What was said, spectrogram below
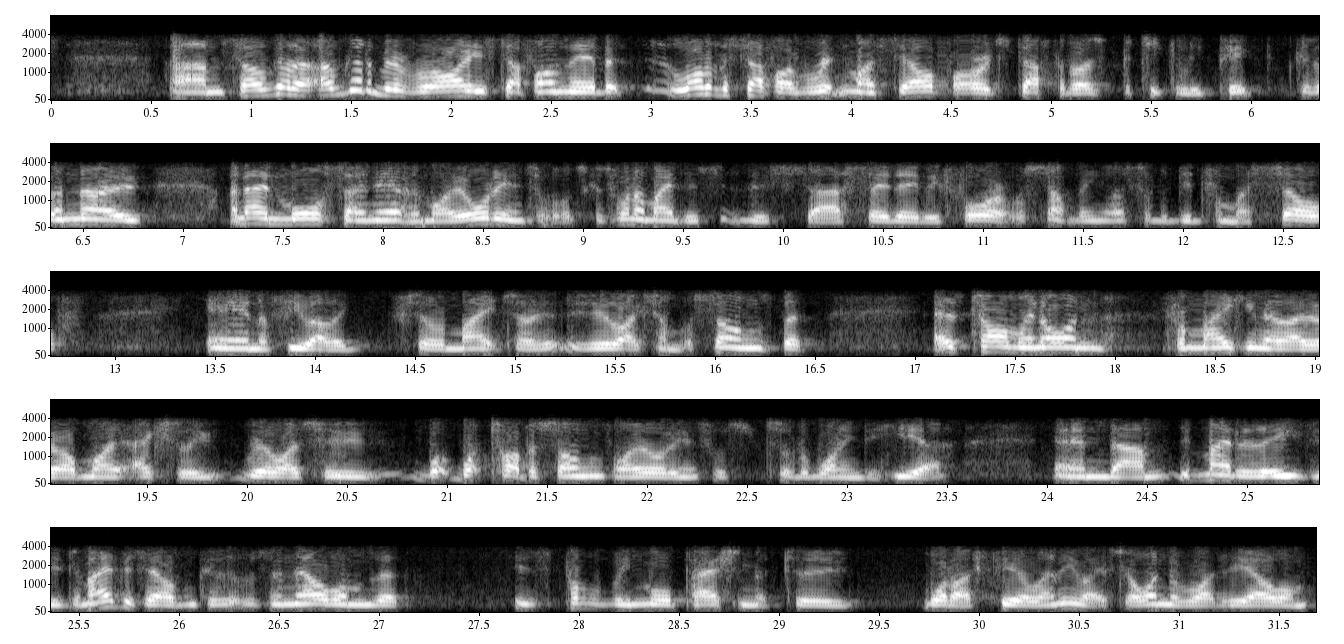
Um, so I've got a, I've got a bit of variety of stuff on there, but a lot of the stuff I've written myself or it's stuff that I was particularly picked because I know I know more so now than my audience was because when I made this this uh, CD before it was something I sort of did for myself and a few other sort of mates who like some of the songs, but as time went on, from making that other album, I actually realised who, what, what type of songs my audience was sort of wanting to hear, and um, it made it easy to make this album because it was an album that is probably more passionate to what I feel anyway. So I wanted to write the album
